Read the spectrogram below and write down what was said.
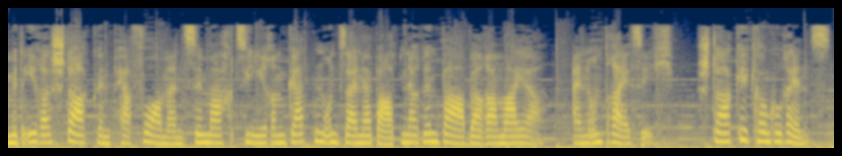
Mit ihrer starken Performance macht sie ihrem Gatten und seiner Partnerin Barbara Meyer, 31, starke Konkurrenz.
